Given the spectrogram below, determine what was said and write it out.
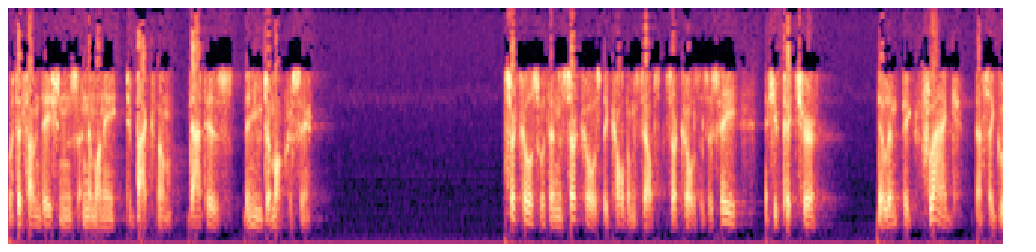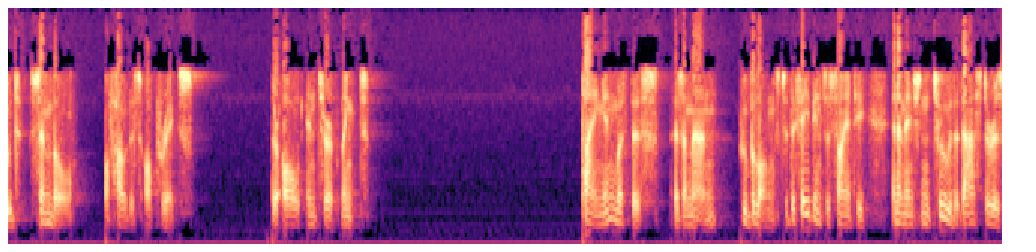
with the foundations and the money to back them. That is the new democracy. Circles within circles, they call themselves circles. As I say, if you picture the Olympic flag, that's a good symbol of how this operates. They're all interlinked. Tying in with this is a man who belongs to the Fabian Society. And I mentioned too that the Astors,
